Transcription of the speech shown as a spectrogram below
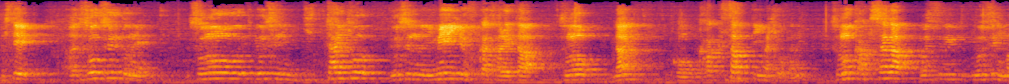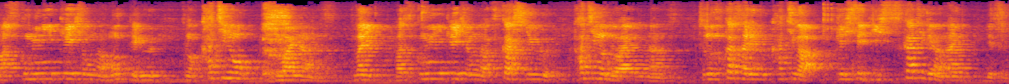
そして、あそうするとね、その、要するに実体と、要するにイメージを付加された、その、なん、この格差って言いましょうかね。その格差が、要するに、要するにマスコミュニケーションが持っている、その価値の度合いなんです。つまり、マスコミュニケーションが付加しう価値の度合いなんです。その付加される価値は決して実質価値ではないです。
